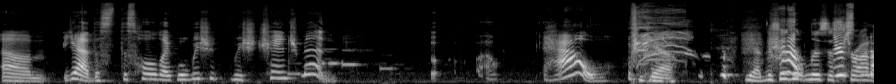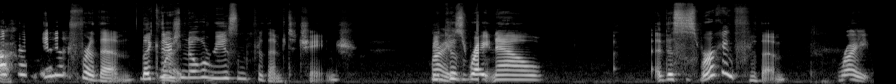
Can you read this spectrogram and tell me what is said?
um, yeah, this this whole like, well, we should we should change men. How? Yeah. Yeah, this How? isn't Liz Estrada. There's nothing in it for them. Like, there's right. no reason for them to change because right. right now, uh, this is working for them. Right.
